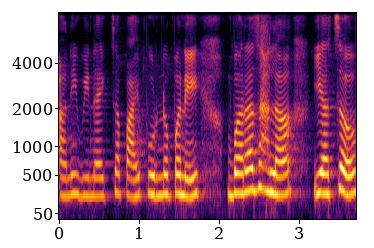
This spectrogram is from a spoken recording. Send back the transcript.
आणि विनायकचा पाय पूर्णपणे बरा झाला याचं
